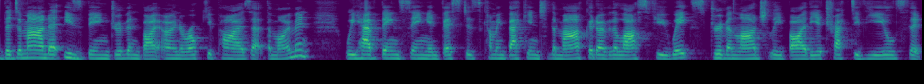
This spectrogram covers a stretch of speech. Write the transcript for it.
the demand is being driven by owner occupiers at the moment. We have been seeing investors coming back into the market over the last few weeks, driven largely by the attractive yields that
